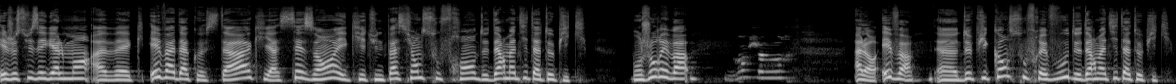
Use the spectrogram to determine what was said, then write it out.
Et je suis également avec Eva Dacosta, qui a 16 ans et qui est une patiente souffrant de dermatite atopique. Bonjour Eva. Bonjour. Alors Eva, euh, depuis quand souffrez-vous de dermatite atopique?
